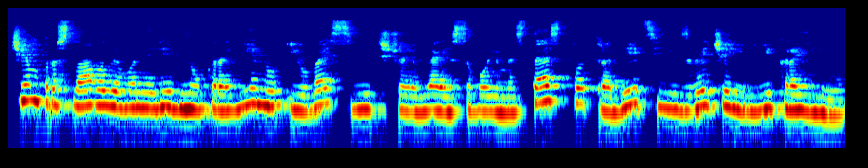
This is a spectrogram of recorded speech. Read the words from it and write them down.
чим прославили вони рідну країну і увесь світ, що являє собою мистецтво, традиції, звичаї її країни.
